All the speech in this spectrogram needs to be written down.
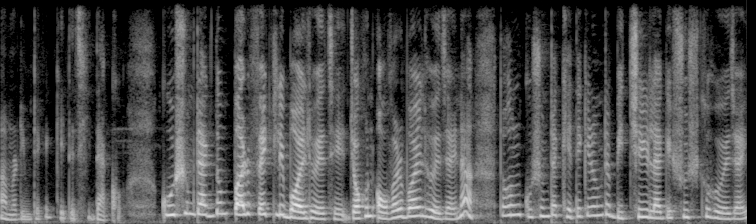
আমরা ডিমটাকে কেটেছি। দেখো, কুসুমটা একদম পারফেক্টলি বয়েলড হয়েছে। যখন ওভার বয়েল হয়ে যায় না, তখন কুসুমটা খেতে কীরকমটা বিচ্ছিরি লাগে, শুষ্ক হয়ে যায়,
